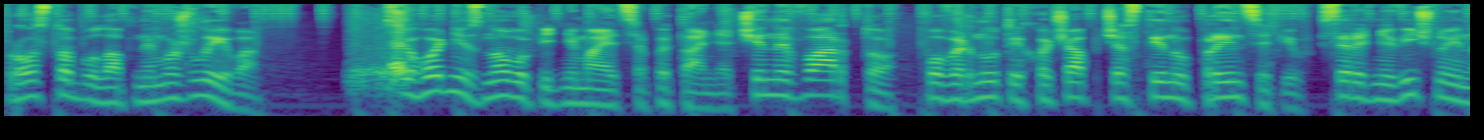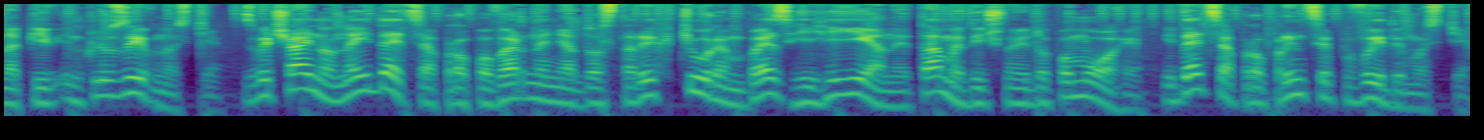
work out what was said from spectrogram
просто була б неможлива. Сьогодні знову піднімається питання: чи не варто повернути хоча б частину принципів середньовічної напівінклюзивності? Звичайно, не йдеться про повернення до старих тюрем без гігієни та медичної допомоги. Йдеться про принцип видимості,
